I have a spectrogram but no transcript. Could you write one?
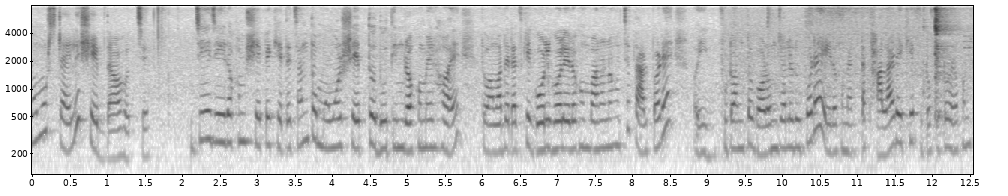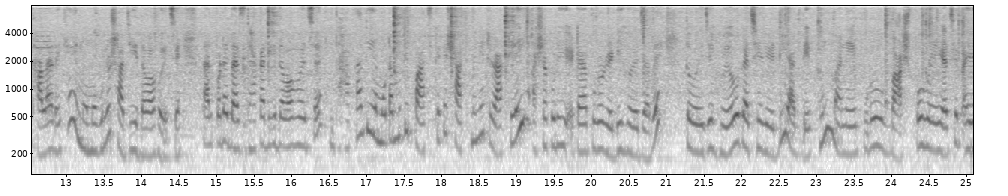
মোমোর স্টাইলে শেপ দেওয়া হচ্ছে। যে যেই রকম শেপে খেতে চান, তো মোমোর শেপ তো দু তিন রকমের হয়। তো আমাদের আজকে গোল গোল এরকম বানানো হচ্ছে। তারপরে ওই ফুটন্ত গরম জলের উপরে এরকম একটা থালা রেখে, ফুটো ফুটো এরকম থালা রেখে এই মোমোগুলো সাজিয়ে দেওয়া হয়েছে। তারপরে ব্যাস ঢাকা দিয়ে দেওয়া হয়েছে। ঢাকা দিয়ে মোটামুটি পাঁচ থেকে সাত মিনিট রাখলেই আশা করি এটা পুরো রেডি হয়ে যাবে। তো এই যে হয়েও গেছে রেডি আর দেখুন মানে পুরো বাষ্প হয়ে গেছে, তাই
